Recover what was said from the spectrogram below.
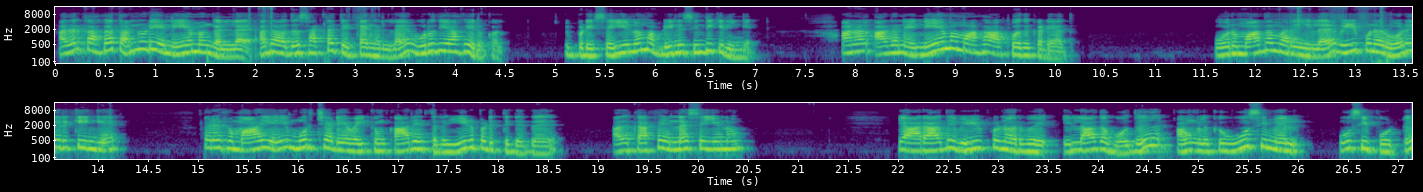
அதற்காக தன்னுடைய நியமங்களில் அதாவது சட்ட திட்டங்களில் உறுதியாக இருக்கணும். இப்படி செய்யணும் அப்படின்னு சிந்திக்கிறீங்க. ஆனால் அதனை நியமமாக ஆக்குவது கிடையாது. ஒரு மாதம் வரையில் விழிப்புணர்வோடு இருக்கீங்க. பிறகு மாயை மூர்ச்சடைய வைக்கும் காரியத்தில் ஈடுபடுத்துகிறது. அதுக்காக என்ன செய்யணும்? யாராவது விழிப்புணர்வு இல்லாத போது அவங்களுக்கு ஊசி மேல் ஊசி போட்டு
